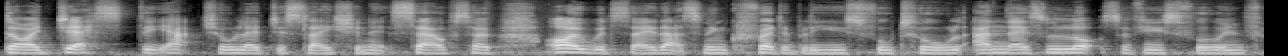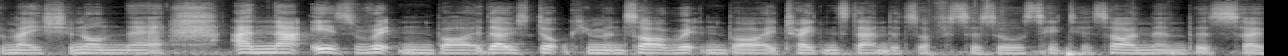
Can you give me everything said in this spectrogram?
digest the actual legislation itself. So I would say that's an incredibly useful tool, and there's lots of useful information on there. And that is written by those documents are written by trading standards officers or CTSI members. So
